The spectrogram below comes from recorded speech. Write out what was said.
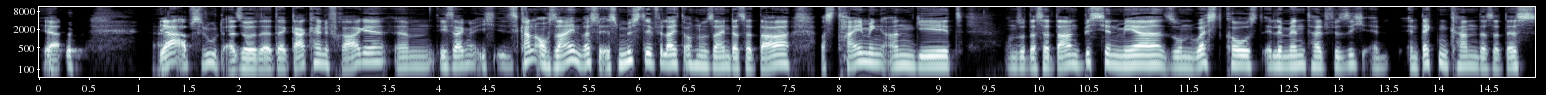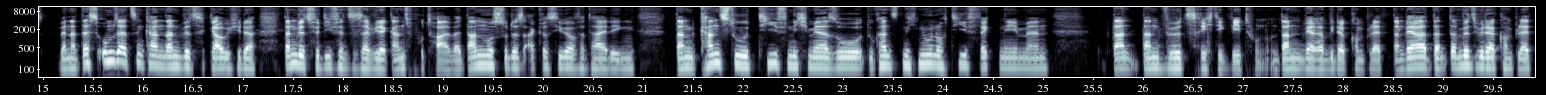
ja. Ja, absolut. Also da, da gar keine Frage. Ähm, ich sage, ich, es kann auch sein, weißt du, es müsste vielleicht auch nur sein, dass er da, was Timing angeht und so, dass er da ein bisschen mehr so ein West Coast Element halt für sich entdecken kann, dass er das, wenn er das umsetzen kann, dann wird es, glaube ich, wieder, dann wird es für Defenses halt wieder ganz brutal, weil dann musst du das aggressiver verteidigen, dann kannst du tief nicht mehr so, du kannst nicht nur noch tief wegnehmen dann, dann würde es richtig wehtun. Und dann wäre wieder komplett, dann wäre, dann, dann würde es wieder komplett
